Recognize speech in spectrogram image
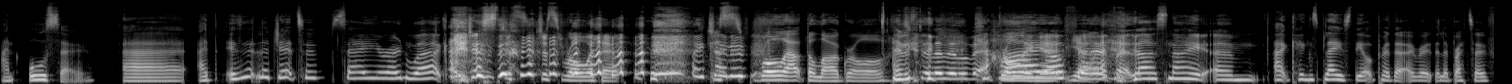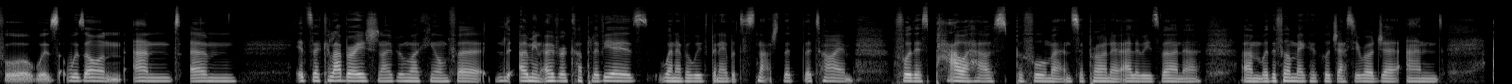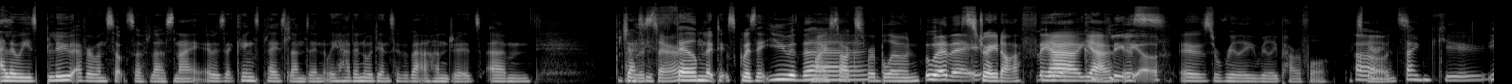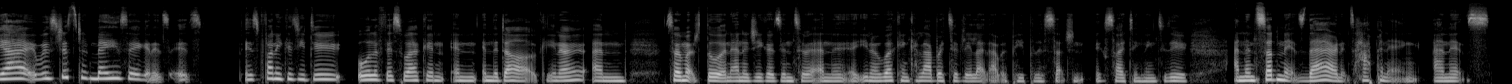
and also uh I, is it legit to say your own work? I just just, just roll with it. I just kind of roll out the log roll. I'm still a little bit high rolling it, yeah. it but last night um at king's place the opera that i wrote the libretto for was was on and um it's a collaboration I've been working on for, I mean, over a couple of years, whenever we've been able to snatch the, the time for this powerhouse performer and soprano, Eloise Werner, um, with a filmmaker called Jesse Roger. And Eloise blew everyone's socks off last night. It was at King's Place, London. We had an audience of about 100. Um, Jesse's film looked exquisite. You were there. my socks were blown Were they? straight off They yeah yeah completely it was, off. it was a really really powerful Oh, experience thank you. Yeah, it was just amazing, and it's it's it's funny because you do all of this work in, in in the dark, you know, and so much thought and energy goes into it, and uh, you know, working collaboratively like that with people is such an exciting thing to do, and then suddenly it's there and it's happening, and it's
